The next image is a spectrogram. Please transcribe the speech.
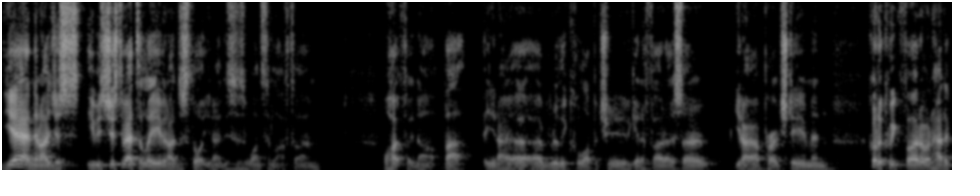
yeah, and then I just he was just about to leave, and I just thought, you know, this is a once in a lifetime. Well, hopefully not, but you know, a, a really cool opportunity to get a photo. So you know, I approached him and got a quick photo and had a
